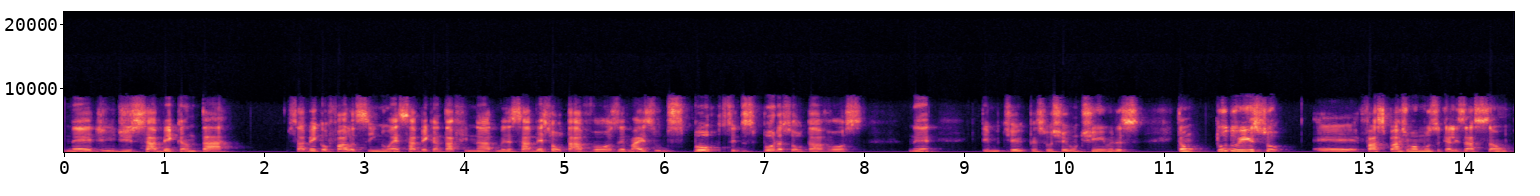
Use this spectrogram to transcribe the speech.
né, de, de saber cantar. Saber que eu falo assim, não é saber cantar afinado, mas é saber soltar a voz, é mais o dispor, se dispor a soltar a voz, né? Tem pessoas chegam tímidas. Então, tudo isso é, faz parte de uma musicalização.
